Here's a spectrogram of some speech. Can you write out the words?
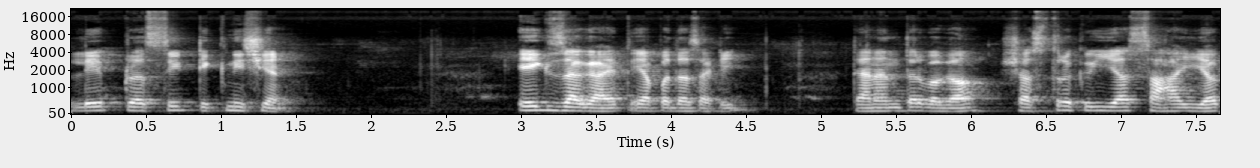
लेप्रसी टेक्निशियन. एक जागा आहेत या पदासाठी. त्यानंतर बघा शस्त्रक्रिया सहाय्यक.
